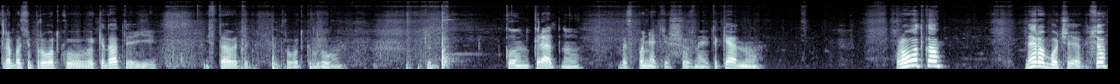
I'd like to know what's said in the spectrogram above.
Треба цю проводку викидати і, і ставити проводку другу. Тут конкретно без поняття, що з нею таке, ну. Проводка не робоча. Все.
